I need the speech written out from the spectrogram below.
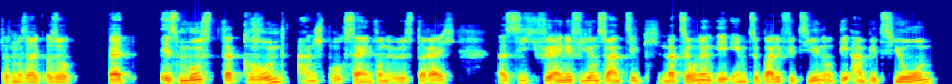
dass man sagt, also bei, es muss der Grundanspruch sein von Österreich, äh, sich für eine 24-Nationen-EM zu qualifizieren und die Ambition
